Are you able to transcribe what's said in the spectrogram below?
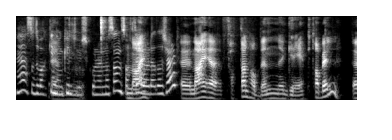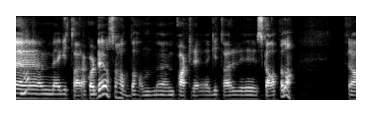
Ja, Så det var ikke noen Um, kulturskole eller noe sånt? Satt nei. dette selv? Nei, fattern hadde en greptabell eh, med gitarakkorder, og så hadde han en par-tre gitarer i skapet. da. Fra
